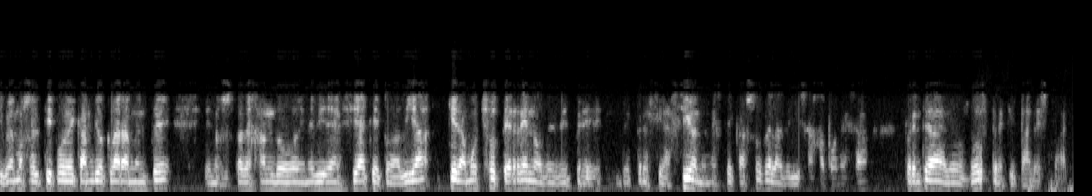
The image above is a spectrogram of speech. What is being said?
si vemos el tipo de cambio, claramente eh, nos está dejando en evidencia que todavía queda mucho terreno de depreciación, en este caso de la divisa japonesa, frente a los dos principales pares.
